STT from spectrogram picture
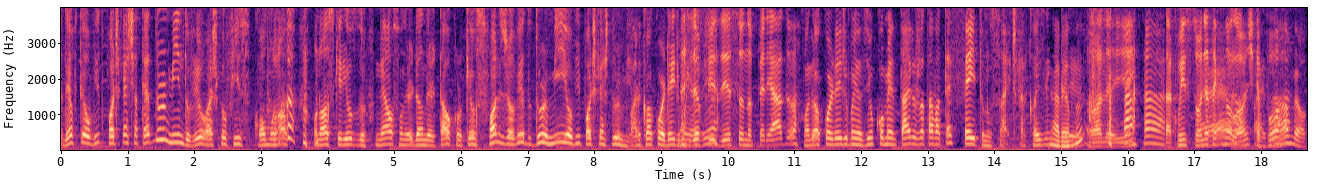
eu devo ter ouvido podcast até dormindo, viu? Eu acho que eu fiz como o nosso, o nosso querido Nelson Nerdandertal. Coloquei os fones de ouvido, dormi e ouvi podcast dormindo. Na hora que eu acordei de Mas eu manhãzinha. fiz isso no feriado. Quando eu acordei de manhãzinho, o comentário já tava até feito no site, cara. Coisa Caramba. incrível. Olha aí, hein? Tá com insônia É, tecnológica, rapaz, porra. Não, meu.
